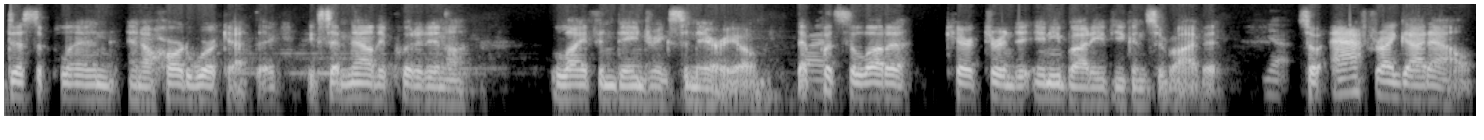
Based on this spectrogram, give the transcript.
discipline and a hard work ethic, except now they put it in a life endangering scenario. That right. puts a lot of character into anybody if you can survive it. Yeah. So after I got out,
